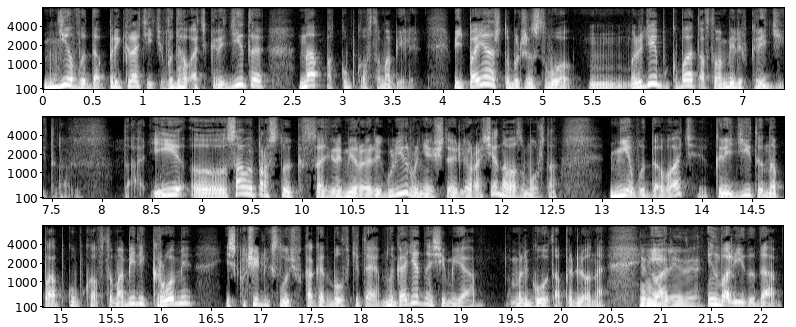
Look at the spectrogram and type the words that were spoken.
не выда- прекратить выдавать кредиты на покупку автомобилей. Ведь понятно, что большинство людей покупают автомобили в кредит. Да. Да. И э, самый простой, кстати говоря, мера регулирования, я считаю, для России она возможно, не выдавать кредиты на покупку автомобилей, кроме исключительных случаев, как это было в Китае. Многодетная семья, льгота определенная. Инвалиды. И, инвалиды, да.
